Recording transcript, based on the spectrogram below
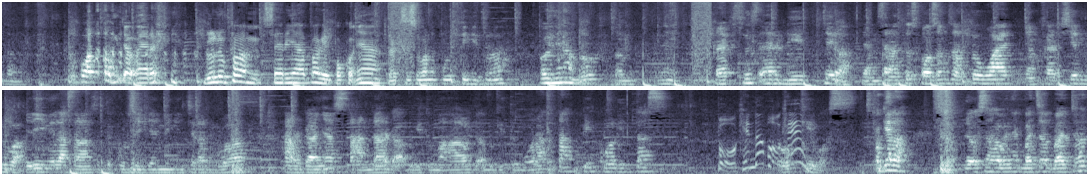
Bentar. Potong cok merek gue lupa seri apa gitu pokoknya Lexus warna putih gitu lah Oh ini lah bro, ini Lexus RGC lah, yang 101 white, yang version 2 Jadi inilah salah satu kursi gaming inceran gua. Harganya standar, gak begitu mahal, gak begitu murah Tapi kualitas Oke bos. Oke lah, gak usah banyak bacot-bacot.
